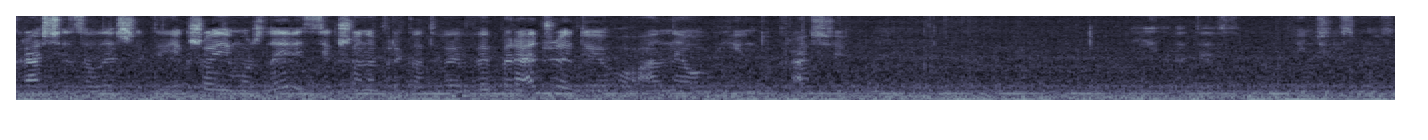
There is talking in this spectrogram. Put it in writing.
краще залишити, якщо є можливість, якщо, наприклад, ви випереджуєте його, а не обгін, то краще їхати в інший смузі.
